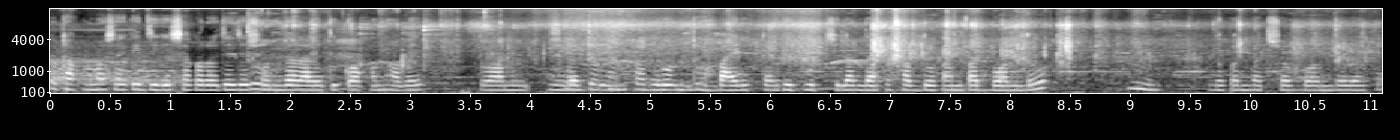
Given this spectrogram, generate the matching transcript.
তো ঠাকুরমশাইকে জিজ্ঞাসা করা হয়েছে যে সন্ধ্যার আরতি কখন হবে? তো আমি একটু বাইরেরটা আর কি ঘুরছিলাম দেখো সব দোকানপাট বন্ধ। হুম। দোকানপাট সব বন্ধ দেখো।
